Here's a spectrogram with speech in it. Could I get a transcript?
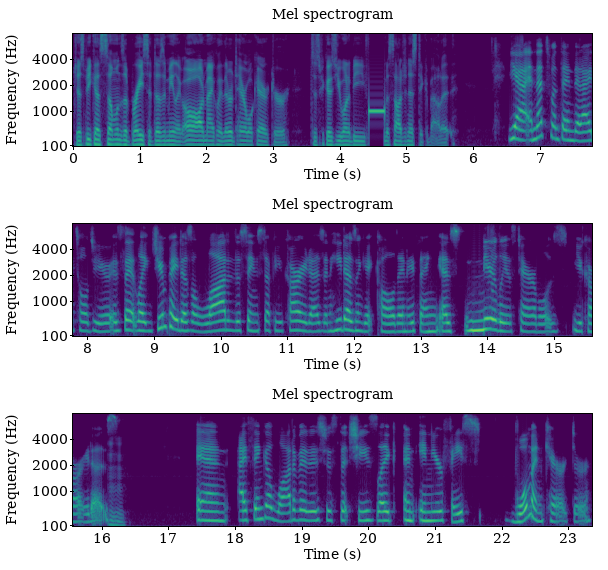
Just because someone's abrasive doesn't mean like oh automatically they're a terrible character. Just because you want to be f- misogynistic about it. Yeah, and that's one thing that I told you is that like Junpei does a lot of the same stuff Yukari does, and he doesn't get called anything as nearly as terrible as Yukari does. Mhm. And I think a lot of it is just that she's like an in your face woman character.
